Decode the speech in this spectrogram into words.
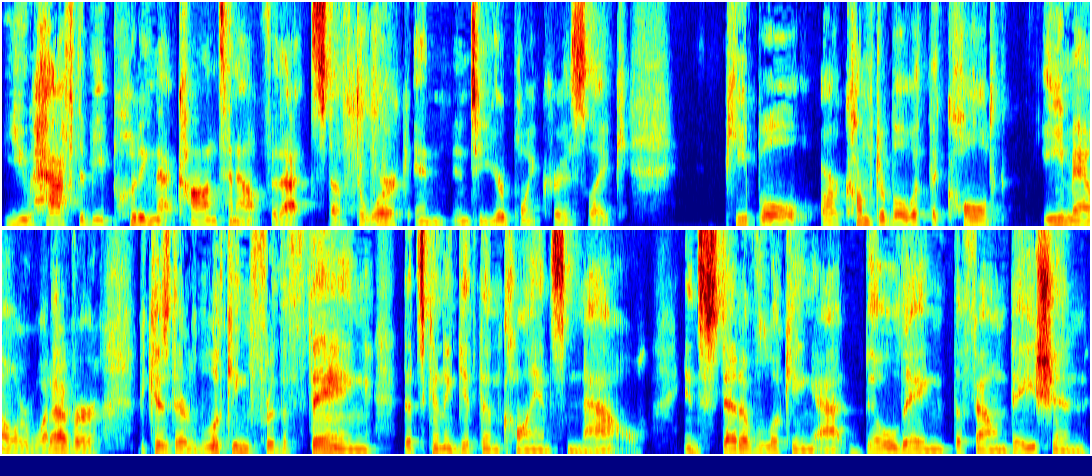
you have to be putting that content out for that stuff to work. And and to your point chris like people are comfortable with the cold email or whatever because they're looking for the thing that's going to get them clients now instead of looking at building the foundation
